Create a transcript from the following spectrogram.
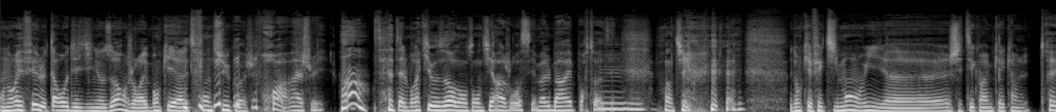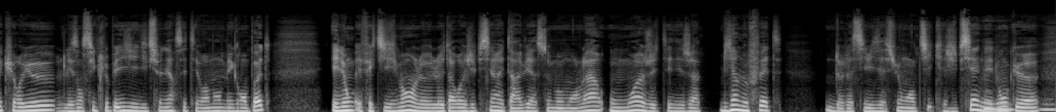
On aurait fait le tarot des dinosaures, j'aurais banqué à fond dessus quoi. Je, oh vache, oui. Hein T'as le brachiosaure dans ton tirage, oh, c'est mal barré pour toi. Mhm. Enfin, tu- Donc effectivement, oui, euh, j'étais quand même quelqu'un de très curieux. Les encyclopédies et dictionnaires, c'était vraiment mes grands potes. Et donc effectivement, le, le tarot égyptien est arrivé à ce moment-là où moi, j'étais déjà bien au fait de la civilisation antique égyptienne. Et Mhm. donc, euh, Mhm.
